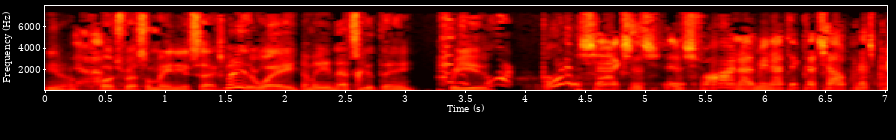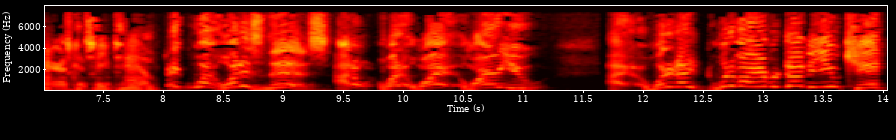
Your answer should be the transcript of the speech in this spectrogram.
you know, Yeah. post WrestleMania sex. But either way, I mean, that's a good thing for you. Bored- Boredom sex is, is fine. I mean, I think that's how his parents conceived him. Hey, what what is this? I don't what why why are you I what did I what have I ever done to you, kid?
